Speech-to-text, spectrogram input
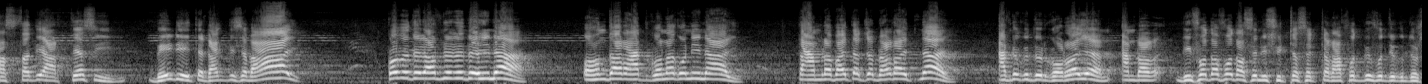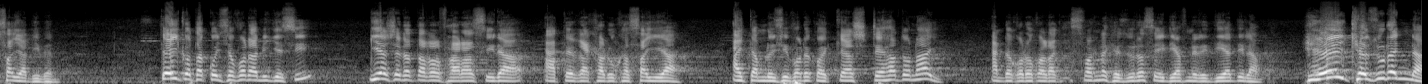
রাস্তা দিয়ে আটতে আসি বেরিয়ে তো ডাক দিছে, ভাই, কবে দিন আপনারা দেখি না? অহন হাত গনাগনি নাই। তা আমরা বাইতে যে বেড়াইত নাই। আপনি কিন্তু গড়াইয়েন, আমরা বিপদ আপদ আসেনি সুইটটা সেটটা আপদ বিপদে কিন্তু সাইয়া দিবেন। তো এই কথা কইছে পরে আমি গেছি। গিয়া সেটা তার ফাড়া সিরা হাতের রেখা রুখা চাইয়া আইতাম লইছি পরে কয়, ক্যাশ টেহা তো নাই। আমরা কোনো কটা গাছ পাক না খেজুর আছে এইটি আপনারে দিয়া দিলাম। হেই, খেজুর আইন না,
